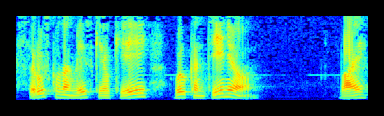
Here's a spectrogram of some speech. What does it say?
с русского на английский. Окей, okay, we'll continue. Bye.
